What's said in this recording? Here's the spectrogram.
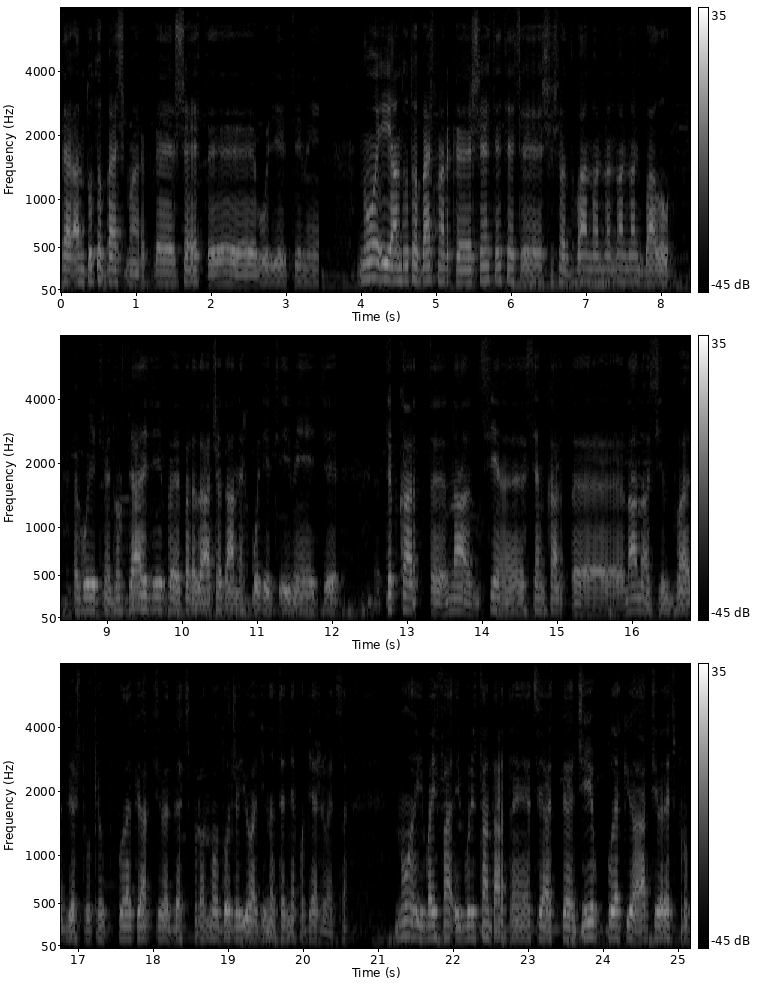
Antutu Benchmark 6 э, будет иметь Ну и Antutu Benchmark 6602 баллов будет иметь связи, передача данных будет иметь тип карт на 7, 7 карт Nano SIM 2, 2 штуки, Black Active 10 Pro, но Dojo U11 не поддерживается. Ну и Wi-Fi, и будет стандартная связь 5G, Black Active 10 Pro.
